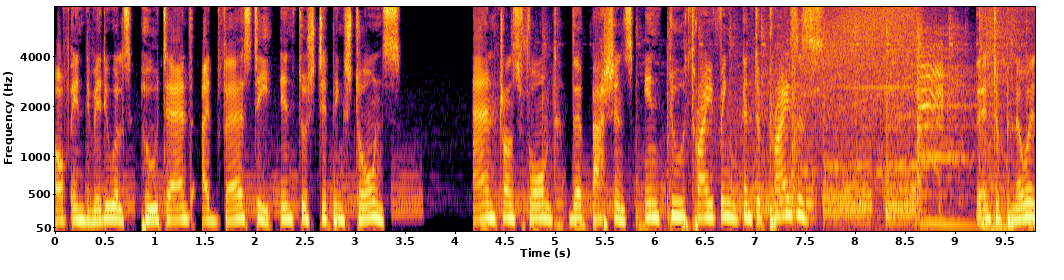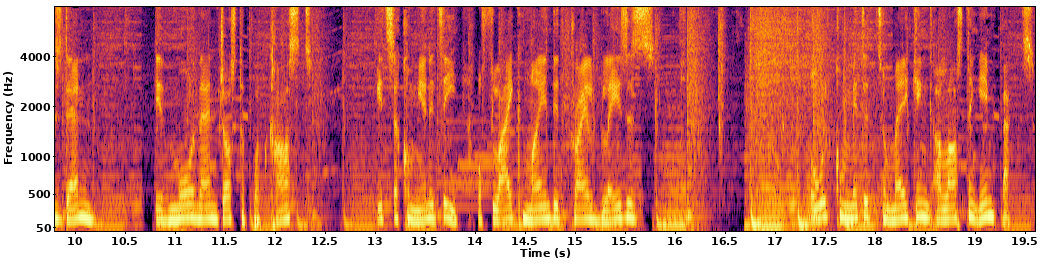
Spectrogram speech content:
of individuals who turned adversity into stepping stones and transformed their passions into thriving enterprises. The Entrepreneur's Den is more than just a podcast, it's a community of like minded trailblazers, all committed to making a lasting impact.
